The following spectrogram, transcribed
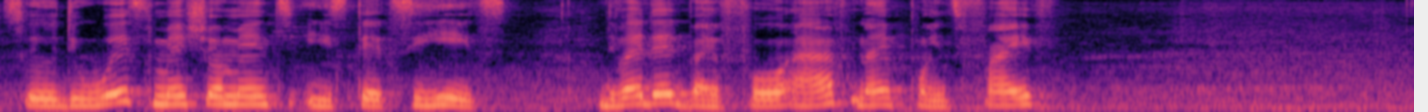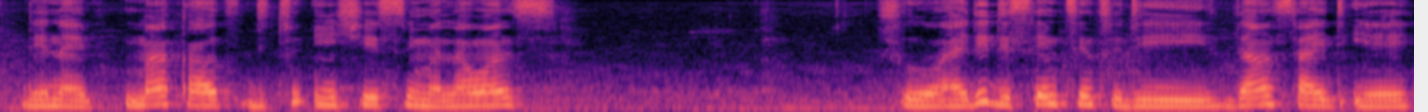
So the waist measurement is 38 divided by 4 i have 9.5 then I mark out the two inches seam allowance. So I did the same thing to the downside here.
